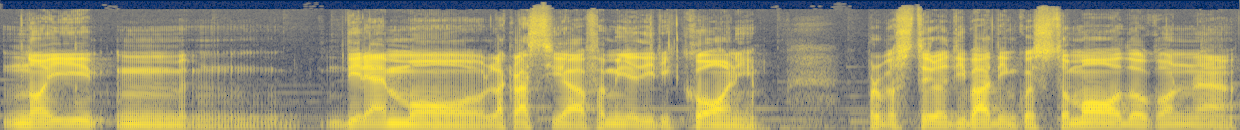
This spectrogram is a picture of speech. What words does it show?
noi mh, diremmo la classica famiglia di ricconi, proprio stereotipati in questo modo, con,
